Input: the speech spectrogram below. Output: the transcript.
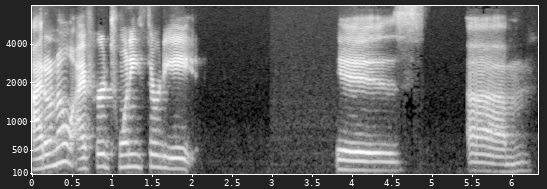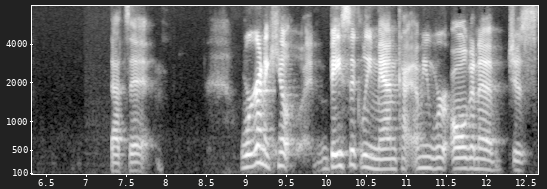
I don't know. I've heard 2038 is um that's it. We're going to kill basically mankind. I mean, we're all going to just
